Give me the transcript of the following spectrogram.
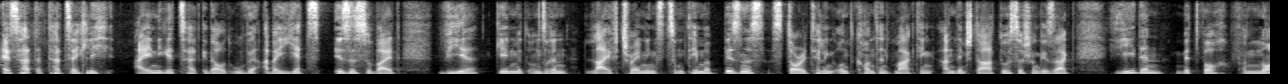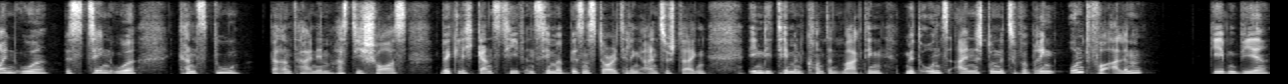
Es hat tatsächlich einige Zeit gedauert, Uwe, aber jetzt ist es soweit. Wir gehen mit unseren Live-Trainings zum Thema Business, Storytelling und Content Marketing an den Start. Du hast es schon gesagt, jeden Mittwoch von 9 Uhr bis 10 Uhr kannst du daran teilnehmen, hast die Chance, wirklich ganz tief ins Thema Business Storytelling einzusteigen, in die Themen Content Marketing mit uns eine Stunde zu verbringen und vor allem geben wir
